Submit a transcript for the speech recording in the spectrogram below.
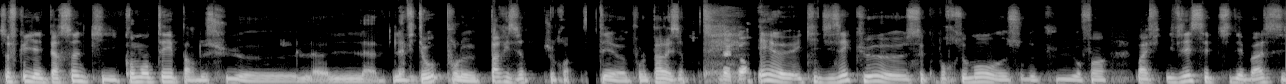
Sauf qu'il y a une personne qui commentait par-dessus la, vidéo pour le Parisien, je crois. C'était pour le Parisien. D'accord. Et qui disait que ces comportements sont de plus, enfin Bref, il faisait ces petits débats, c'est,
